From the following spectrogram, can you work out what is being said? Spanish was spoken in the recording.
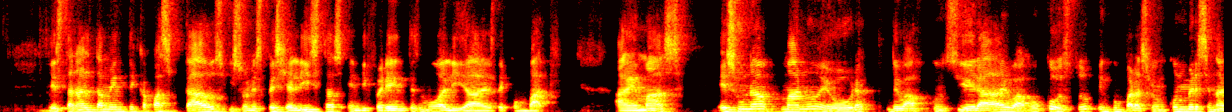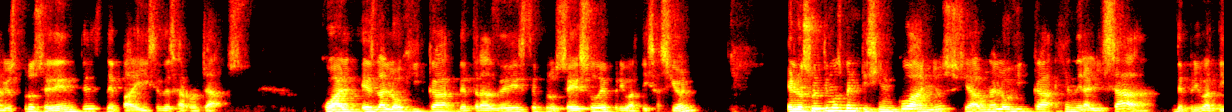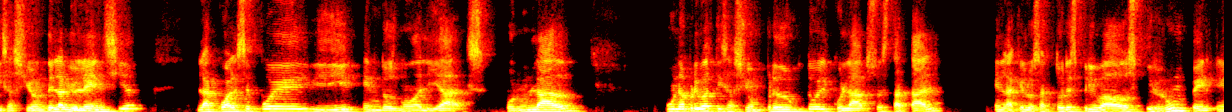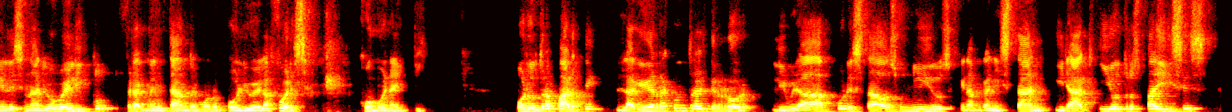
están altamente capacitados y son especialistas en diferentes modalidades de combate. Además, es una mano de obra de bajo, considerada de bajo costo en comparación con mercenarios procedentes de países desarrollados. ¿Cuál es la lógica detrás de este proceso de privatización? En los últimos 25 años se ha una lógica generalizada de privatización de la violencia, la cual se puede dividir en dos modalidades. Por un lado, una privatización producto del colapso estatal, en la que los actores privados irrumpen en el escenario bélico, fragmentando el monopolio de la fuerza, como en Haití. Por otra parte, la guerra contra el terror librada por Estados Unidos en Afganistán, Irak y otros países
